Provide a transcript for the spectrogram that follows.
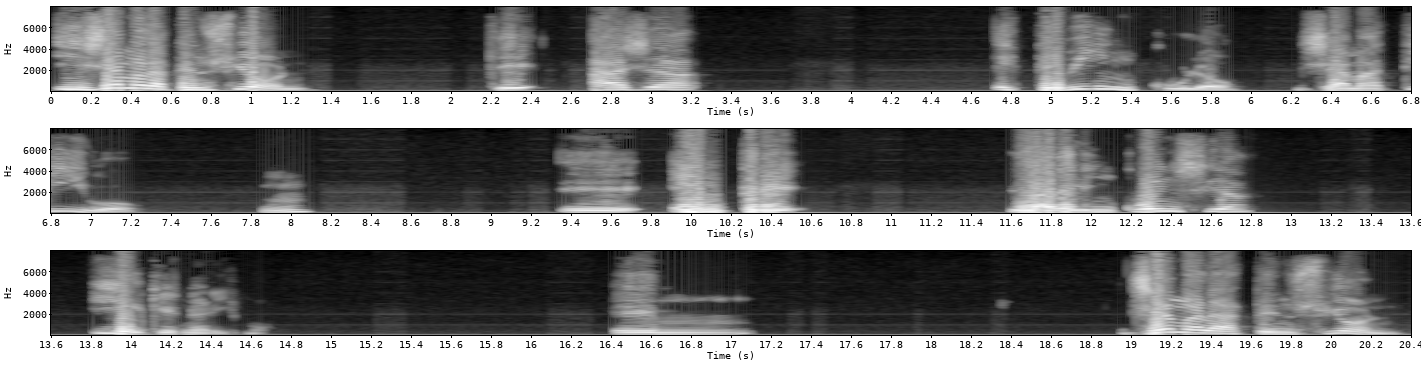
Y llama la atención que haya este vínculo llamativo eh, entre la delincuencia y el kirchnerismo. Em, llama la atención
